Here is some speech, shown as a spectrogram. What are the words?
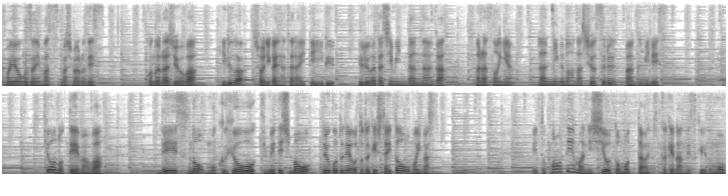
おはようございます。マシュマロです。このラジオは昼は小児科で働いている夜型市民ランナーがマラソンやランニングの話をする番組です。今日のテーマはレースの目標を決めてしまおうということでお届けしたいと思います。えっと、このテーマにしようと思ったきっかけなんですけれども、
